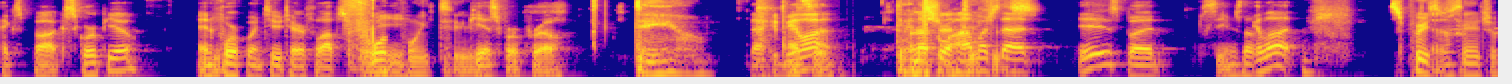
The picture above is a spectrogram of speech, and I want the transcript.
Xbox Scorpio and 4.2 teraflops for Four the point. PS4 Pro. Damn. That could be a lot. A, I'm not sure how much that is, but seems like a lot. It's pretty Yeah. substantial.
